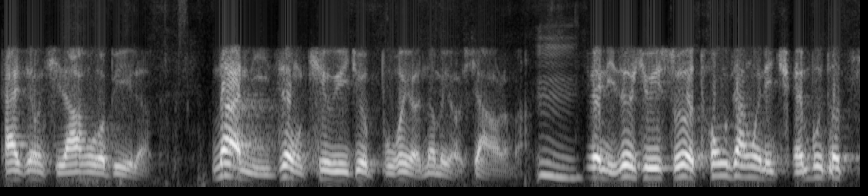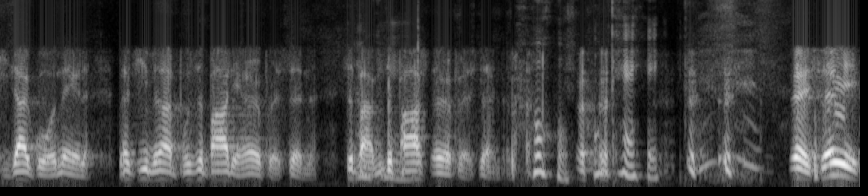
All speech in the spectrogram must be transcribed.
开始用其他货币了。那你这种 QE 就不会有那么有效了嘛？嗯，因为你这个 QE 所有通胀问题全部都挤在国内了，那基本上不是八点二 percent 的，是百分之八十二 percent 的。OK，对，所以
